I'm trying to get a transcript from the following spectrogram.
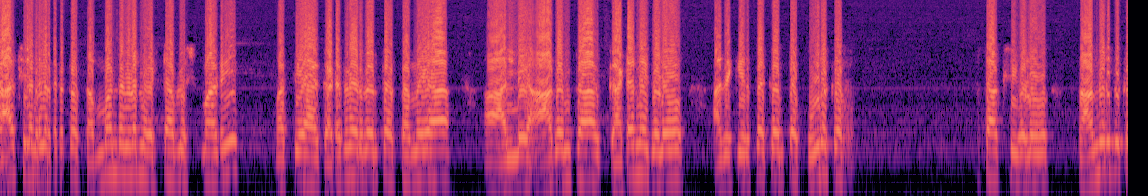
ಸಾಕ್ಷಿಗಳ ಸಂಬಂಧಗಳನ್ನು ಎಸ್ಟಾಬ್ಲಿಷ್ ಮಾಡಿ, ಮತ್ತೆ ಆ ಘಟನೆ ನಡೆದಂತ ಸಮಯ ಅಲ್ಲಿ ಆದಂತ ಘಟನೆಗಳು, ಅದಕ್ಕೆ ಇರ್ತಕ್ಕಂಥ ಪೂರಕ ಸಾಕ್ಷಿಗಳು ಸಾಂದರ್ಭಿಕ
